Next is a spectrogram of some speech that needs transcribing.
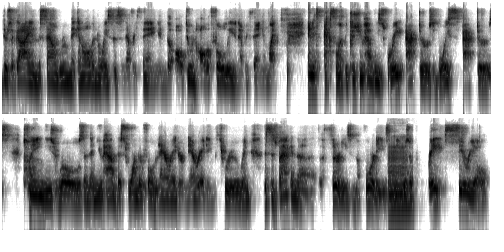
there's a guy in the sound room making all the noises and everything, and the, all doing all the foley and everything, and like, and it's excellent because you have these great actors, voice actors, playing these roles, and then you have this wonderful narrator narrating through. And this is back in the, the 30s and the 40s, and it was a great serial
